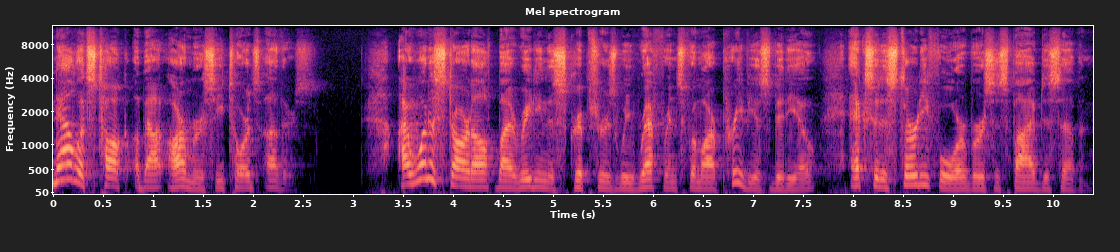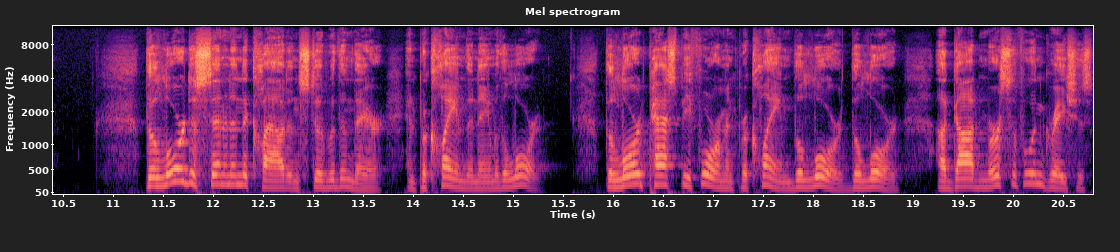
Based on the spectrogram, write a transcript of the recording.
Now let's talk about our mercy towards others. I want to start off by reading the scriptures we referenced from our previous video, Exodus 34 verses 5 to 7. The Lord descended in the cloud and stood with them there and proclaimed the name of the Lord. The Lord passed before him and proclaimed, The Lord, the Lord, a God merciful and gracious,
